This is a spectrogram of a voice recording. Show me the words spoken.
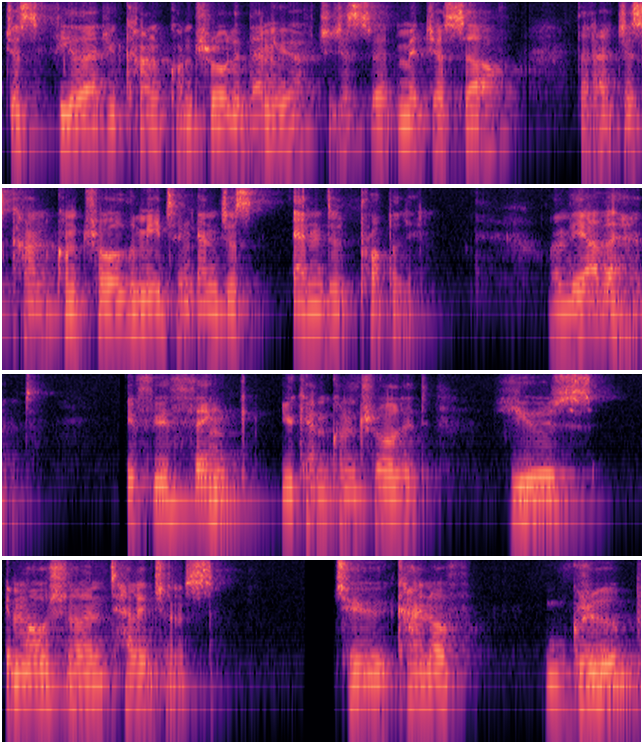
just feel that you can't control it, then you have to just admit yourself that I just can't control the meeting and just end it properly. On the other hand, if you think you can control it, use emotional intelligence to kind of group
